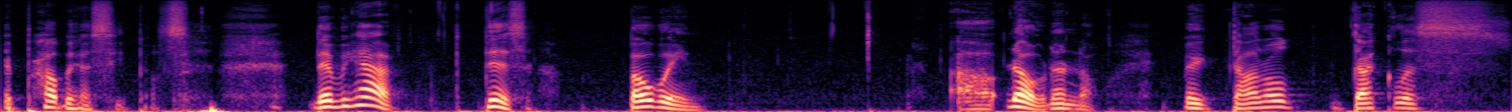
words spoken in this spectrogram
It probably has seatbelts. then we have this Boeing. Uh, no, no, no. McDonnell Douglas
